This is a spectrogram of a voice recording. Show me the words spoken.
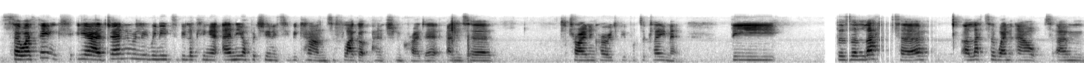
so I think, yeah, generally we need to be looking at any opportunity we can to flag up pension credit and to, to try and encourage people to claim it. The there's a letter a letter went out um,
